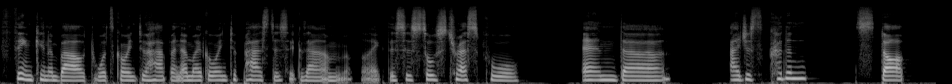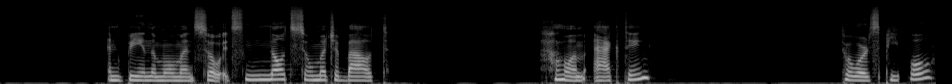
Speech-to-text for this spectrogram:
thinking about what's going to happen. Am I going to pass this exam? Like, this is so stressful. And uh, I just couldn't stop and be in the moment. So it's not so much about how I'm acting towards people,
